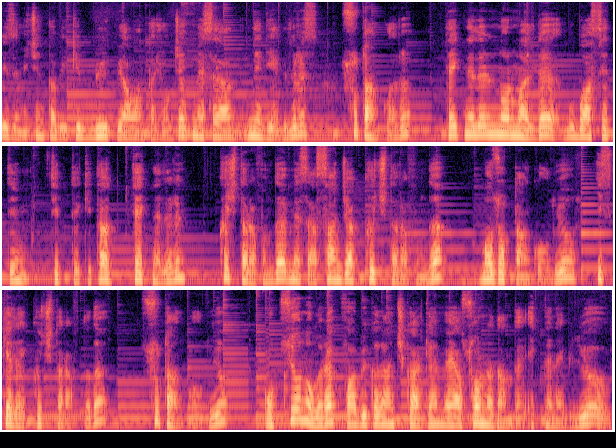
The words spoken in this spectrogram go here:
bizim için tabii ki büyük bir avantaj olacak. Mesela ne diyebiliriz? Su tankları. Teknelerin normalde bu bahsettiğim tipteki teknelerin kıç tarafında mesela sancak kıç tarafında mazot tankı oluyor. İskele kıç tarafta da su tankı oluyor. Opsiyon olarak fabrikadan çıkarken veya sonradan da eklenebiliyor.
